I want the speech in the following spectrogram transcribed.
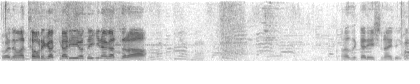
これでまた俺がキャリーをできなかったらまずキャリーしないといけない。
